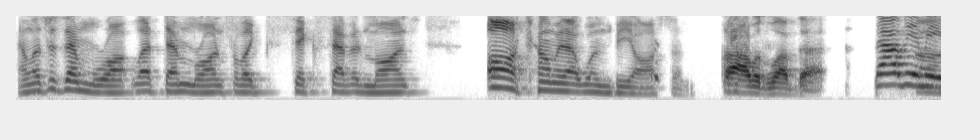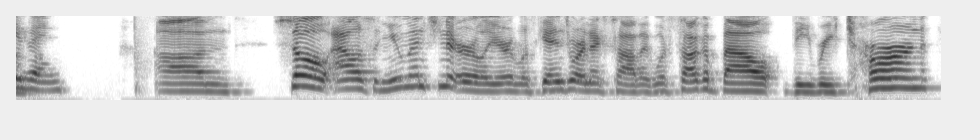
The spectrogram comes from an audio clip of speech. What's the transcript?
and let's just them run, let them run for like six, seven months. Oh, tell me that wouldn't be awesome. Oh, I would love that. That would be Um, amazing. Um, so Allison, you mentioned it earlier. Let's get into our next topic. Let's talk about the return,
